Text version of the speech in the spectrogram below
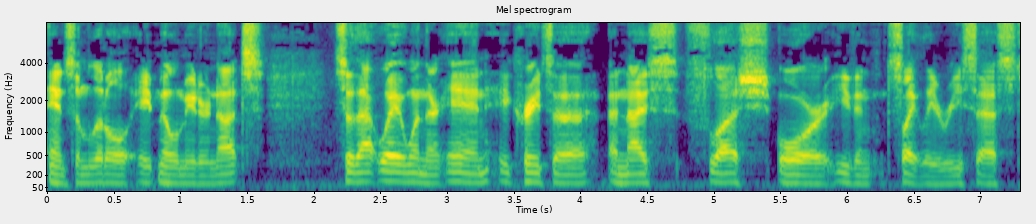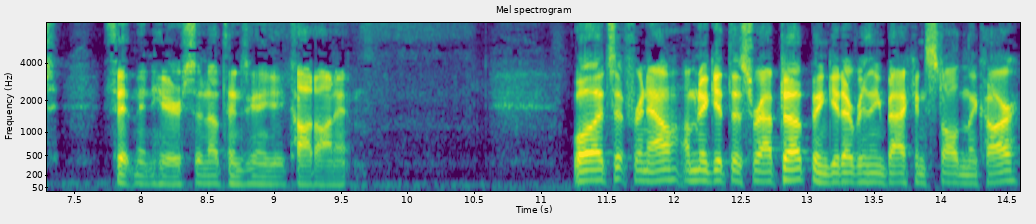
and some little eight millimeter nuts. So that way when they're in, it creates a, a nice flush or even slightly recessed fitment here so nothing's gonna get caught on it. Well, that's it for now. I'm gonna get this wrapped up and get everything back installed in the car.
